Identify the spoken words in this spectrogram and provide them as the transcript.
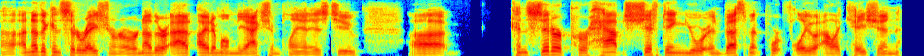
Uh, another consideration or another item on the action plan is to uh, consider perhaps shifting your investment portfolio allocation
